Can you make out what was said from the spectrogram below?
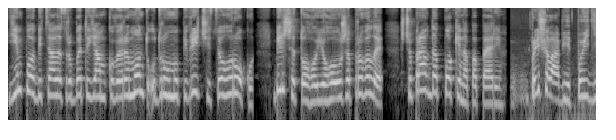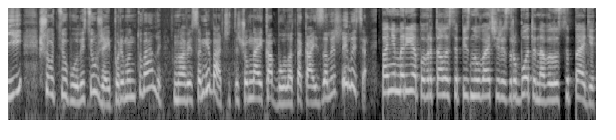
Їм пообіцяли зробити ямковий ремонт у другому півріччі цього року. Більше того, його уже провели. Щоправда, поки на папері. Прийшла відповідь їй, що цю вулицю вже й поремонтували. Ну а ви самі бачите, що вона яка була, така і залишилася. Пані Марія поверталася пізно ввечері з роботи на велосипеді.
